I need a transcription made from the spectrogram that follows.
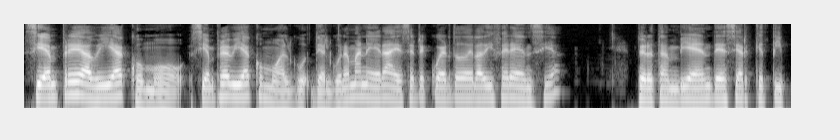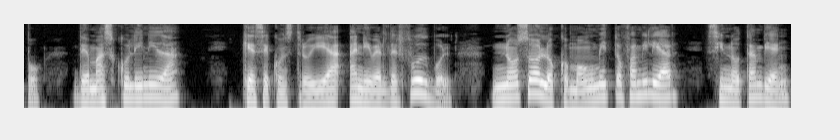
siempre había como, siempre había como algo, de alguna manera ese recuerdo de la diferencia, pero también de ese arquetipo de masculinidad que se construía a nivel del fútbol, no solo como un mito familiar, sino también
